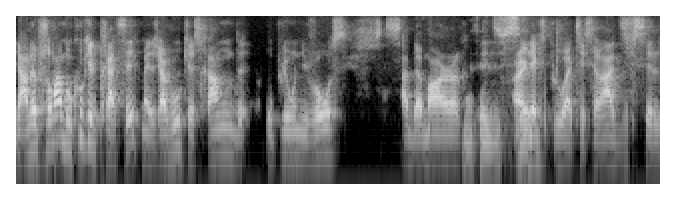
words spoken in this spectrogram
il y en a sûrement beaucoup qui le pratiquent, mais j'avoue que se rendre au plus haut niveau, ça demeure un exploit. C'est vraiment difficile.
